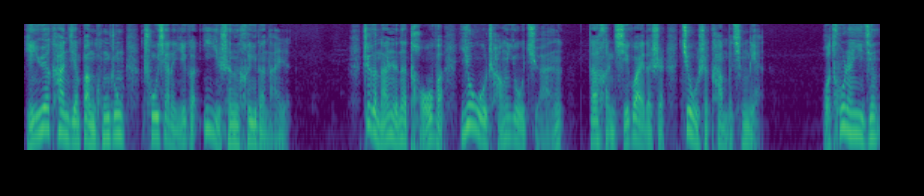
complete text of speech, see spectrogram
隐约看见半空中出现了一个一身黑的男人。这个男人的头发又长又卷，但很奇怪的是，就是看不清脸。我突然一惊，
